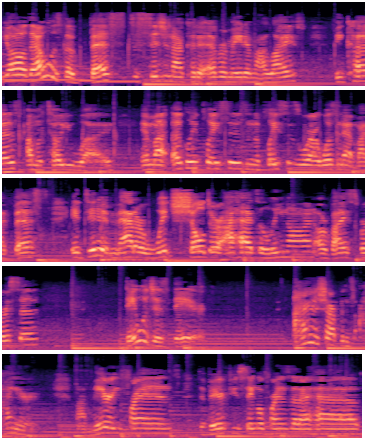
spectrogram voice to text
y'all, that was the best decision I could have ever made in my life because I'm going to tell you why in my ugly places and the places where I wasn't at my best, it didn't matter which shoulder I had to lean on or vice versa. They were just there. Iron sharpens iron. My married friends, the very few single friends that I have,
